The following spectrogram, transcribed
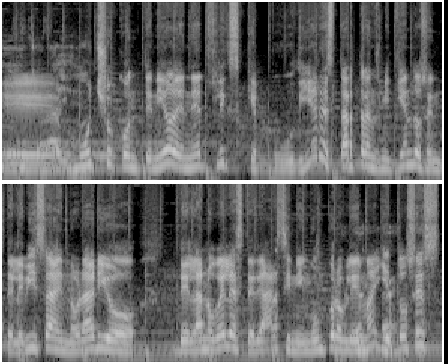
eh, mucho contenido de Netflix que pudiera estar transmitiéndose en Televisa en horario de la novela estelar sin ningún problema. Y entonces,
